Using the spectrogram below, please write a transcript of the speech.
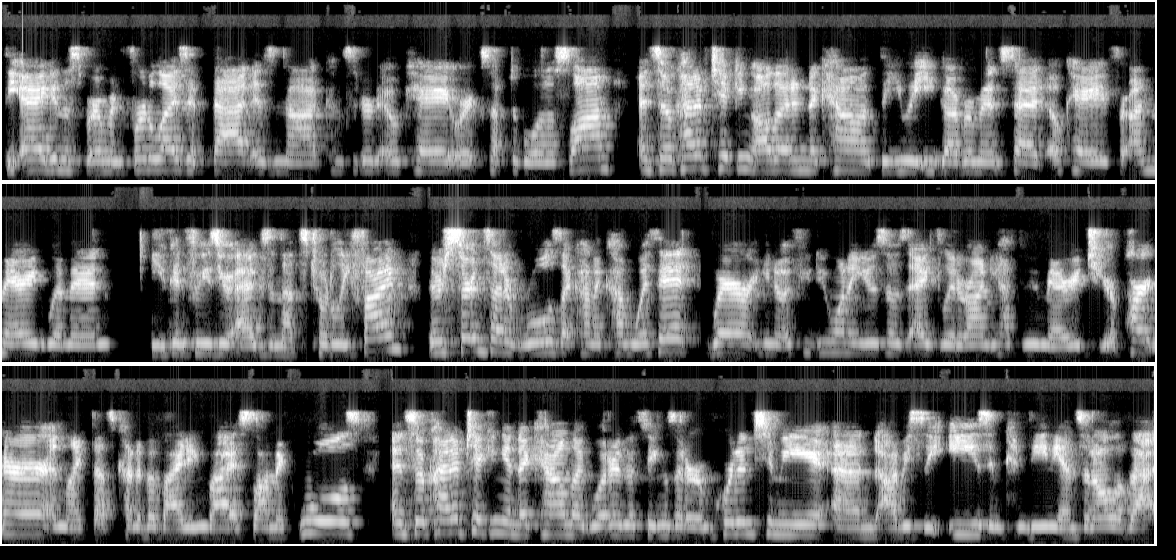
the egg and the sperm and fertilize it, that is not considered okay or acceptable in Islam. And so, kind of taking all that into account, the UAE government said, okay, for unmarried women, you can freeze your eggs and that's totally fine. There's a certain set of rules that kind of come with it where, you know, if you do want to use those eggs later on, you have to be married to your partner and like that's kind of abiding by Islamic rules. And so kind of taking into account like what are the things that are important to me and obviously ease and convenience and all of that.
